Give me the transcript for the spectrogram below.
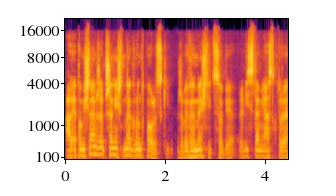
Ale pomyślałem, żeby przenieść to na grunt polski, żeby wymyślić sobie listę miast, które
